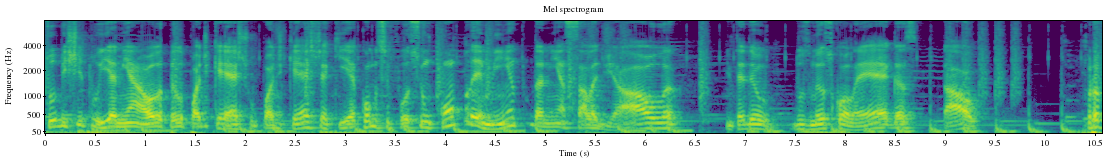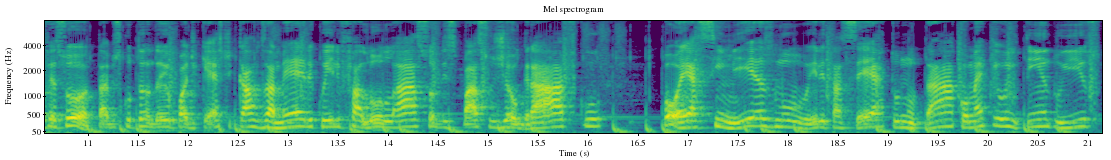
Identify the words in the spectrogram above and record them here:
substituir a minha aula pelo podcast. O podcast aqui é como se fosse um complemento da minha sala de aula, entendeu? Dos meus colegas, tal. Professor, estava escutando aí o podcast Carlos Américo ele falou lá sobre espaço geográfico. Pô, é assim mesmo? Ele tá certo, não tá? Como é que eu entendo isso?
